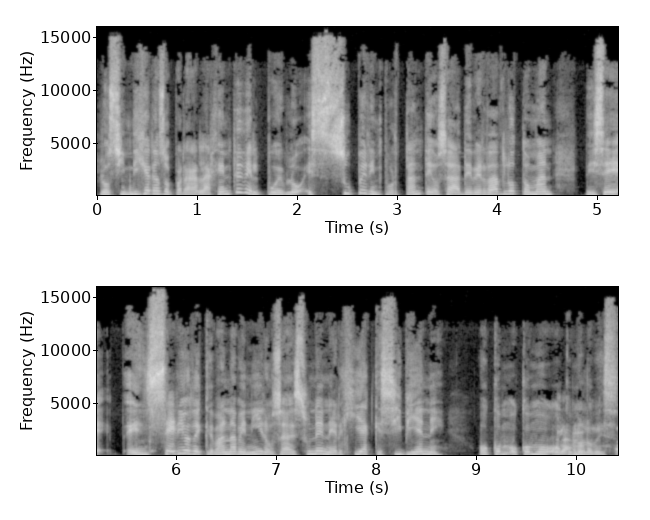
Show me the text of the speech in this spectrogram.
los indígenas o para la gente del pueblo es súper importante, o sea, de verdad lo toman, dice, en serio de que van a venir, o sea, es una energía que sí viene. ¿O cómo, cómo, o cómo lo ves?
